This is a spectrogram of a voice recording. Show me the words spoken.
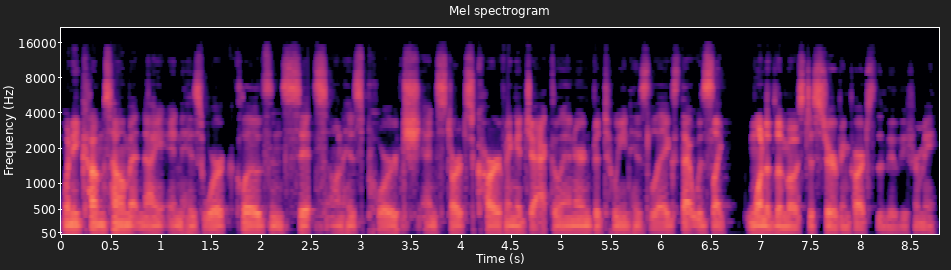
When he comes home at night in his work clothes and sits on his porch and starts carving a jack o' lantern between his legs, that was like one of the most disturbing parts of the movie for me.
